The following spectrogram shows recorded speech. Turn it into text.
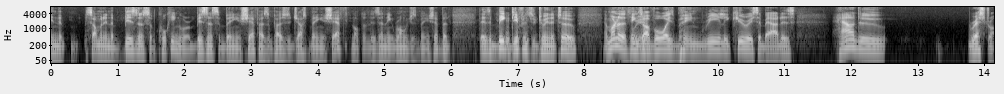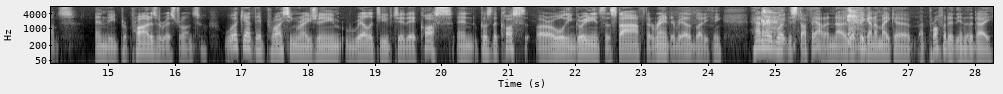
in the someone in the business of cooking or a business of being a chef as opposed to just being a chef. Not that there's anything wrong with just being a chef, but there's a big difference between the two. And one of the things oh, yeah. I've always been really curious about is how do restaurants and the proprietors of restaurants work out their pricing regime relative to their costs. And because the costs are all the ingredients, the staff, the rent, every other bloody thing. How do they work this stuff out and know that they're going to make a, a profit at the end of the day?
